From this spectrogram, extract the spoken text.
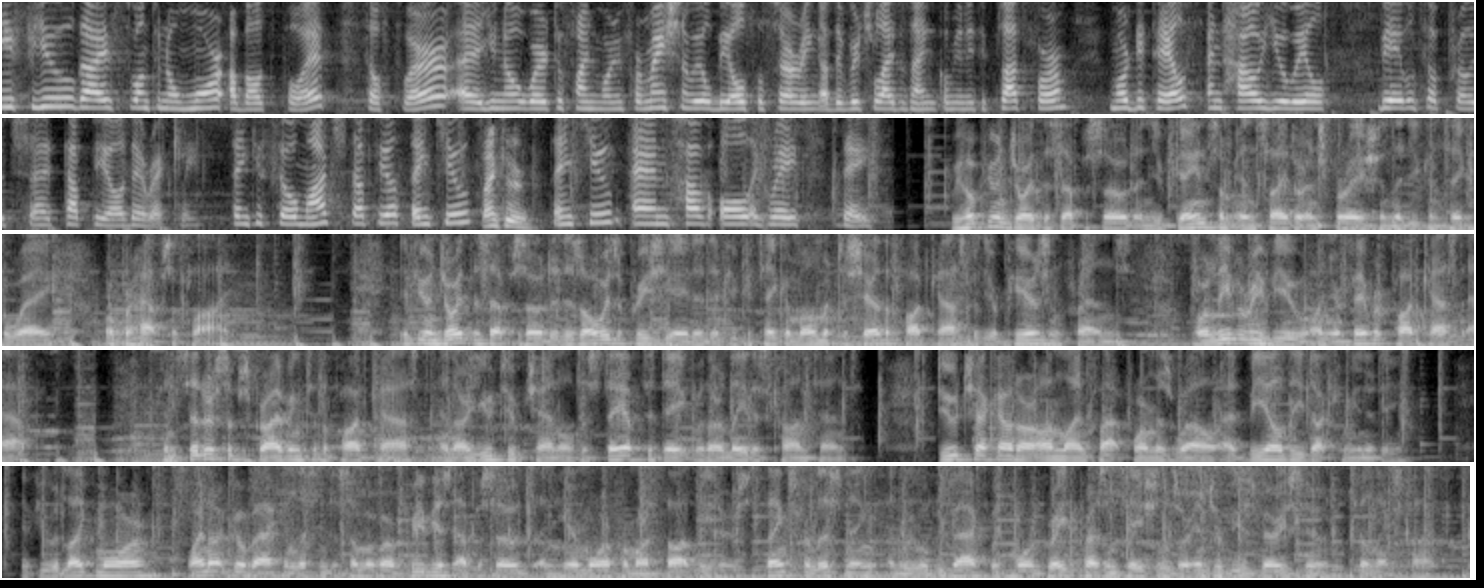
If you guys want to know more about Poet software, uh, you know where to find more information. We'll be also sharing at the Virtual Light Design Community platform more details and how you will be able to approach uh, Tapio directly. Thank you so much, Tapio. Thank you. Thank you. Thank you. And have all a great day. We hope you enjoyed this episode and you've gained some insight or inspiration that you can take away or perhaps apply. If you enjoyed this episode, it is always appreciated if you could take a moment to share the podcast with your peers and friends or leave a review on your favorite podcast app. Consider subscribing to the podcast and our YouTube channel to stay up to date with our latest content. Do check out our online platform as well at vld.community. If you would like more, why not go back and listen to some of our previous episodes and hear more from our thought leaders? Thanks for listening, and we will be back with more great presentations or interviews very soon. Till next time.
